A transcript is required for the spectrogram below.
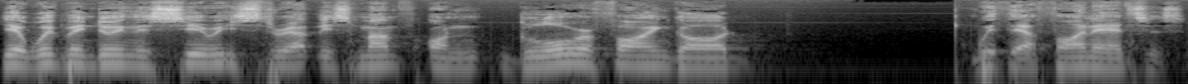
yeah, we've been doing this series throughout this month on glorifying God with our finances.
